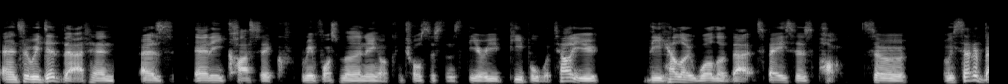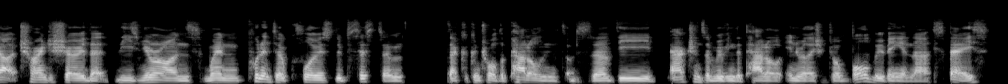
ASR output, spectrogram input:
And so we did that and as any classic reinforcement learning or control systems theory people will tell you the hello world of that space is pong so we set about trying to show that these neurons when put into a closed loop system that could control the paddle and observe the actions of moving the paddle in relation to a ball moving in a space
